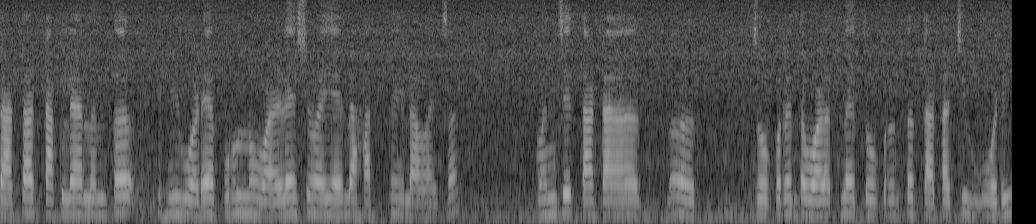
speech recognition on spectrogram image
ताटा टाकल्यानंतर ही वड्या पूर्ण वाळल्याशिवाय यायला हात नाही लावायचा. म्हणजे ताटा जोपर्यंत वाळत नाही तोपर्यंत ताटाची वडी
